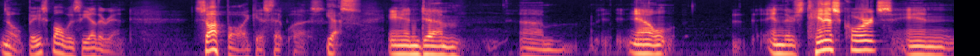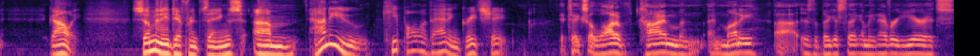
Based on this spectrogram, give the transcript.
no, baseball was the other end. Softball, I guess that was. Yes. And um, um, now, and there's tennis courts and golly, so many different things. Um, how do you keep all of that in great shape? It takes a lot of time and, and money uh, is the biggest thing. I mean, every year it's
